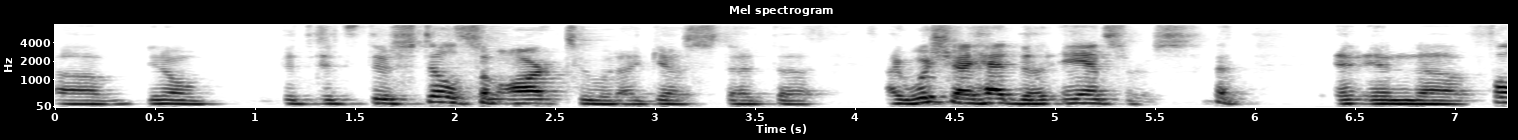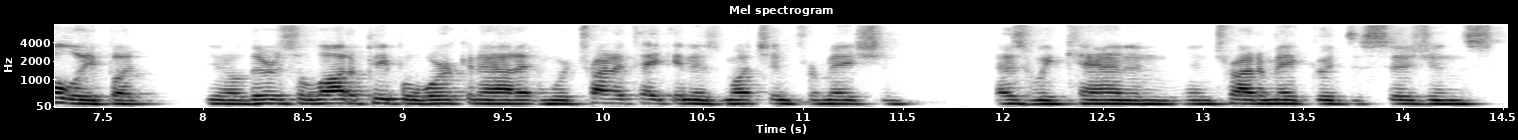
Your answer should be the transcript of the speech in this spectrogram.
uh, you know it, it's there's still some art to it i guess that uh, i wish i had the answers in, in uh, fully but you know there's a lot of people working at it and we're trying to take in as much information as we can and, and try to make good decisions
